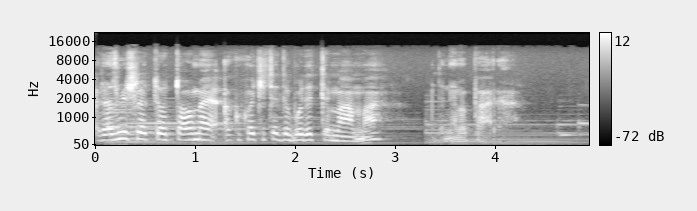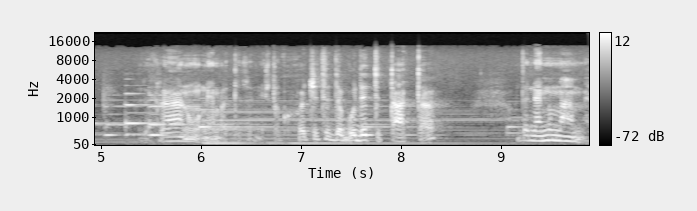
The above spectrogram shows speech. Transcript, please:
razmišljate o tome, ako hoćete da budete mama, da nema para. Hranu nemate za ništa. Ako hoćete da budete tata, da nema mame,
